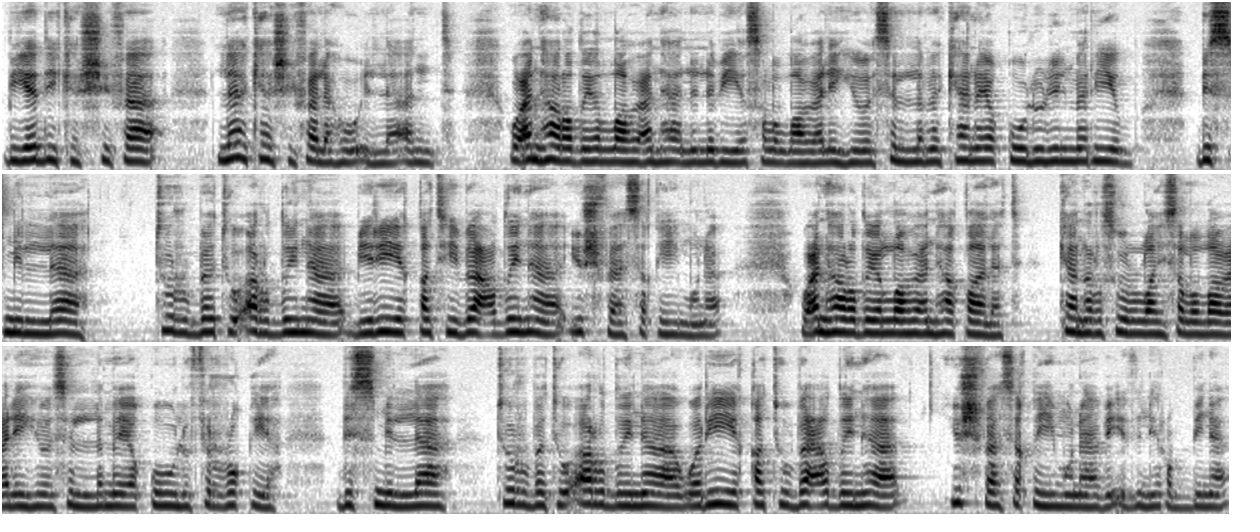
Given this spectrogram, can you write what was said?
بيدك الشفاء لا كاشف له إلا أنت. وعنها رضي الله عنها أن النبي صلى الله عليه وسلم كان يقول للمريض بسم الله تربة أرضنا بريقة بعضنا يشفى سقيمنا. وعنها رضي الله عنها قالت كان رسول الله صلى الله عليه وسلم يقول في الرقية بسم الله تربة أرضنا وريقة بعضنا يشفى سقيمنا بإذن ربنا.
